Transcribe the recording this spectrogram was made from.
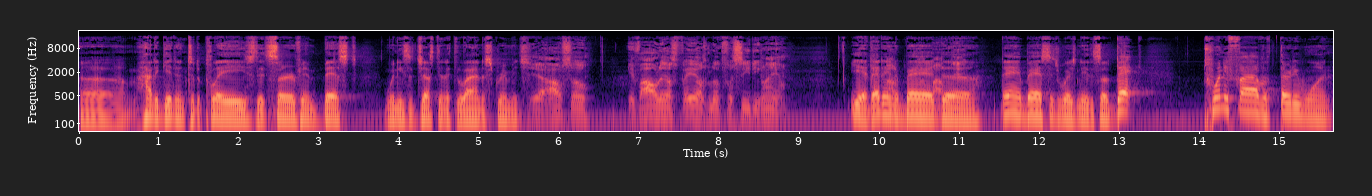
um, how to get into the plays that serve him best when he's adjusting at the line of scrimmage. Yeah. Also, if all else fails, look for CeeDee Lamb. Yeah, that ain't a bad about that. uh, that ain't a bad situation either. So Dak, twenty five of thirty one,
